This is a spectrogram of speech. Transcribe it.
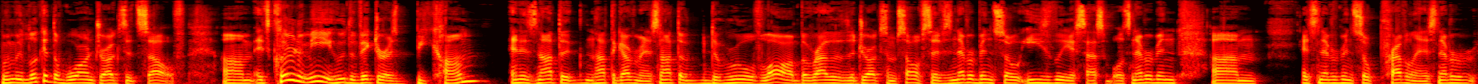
when we look at the war on drugs itself, um, it's clear to me who the victor has become and it's not the not the government it's not the the rule of law but rather the drugs themselves it's never been so easily accessible it's never been um it's never been so prevalent. It's never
